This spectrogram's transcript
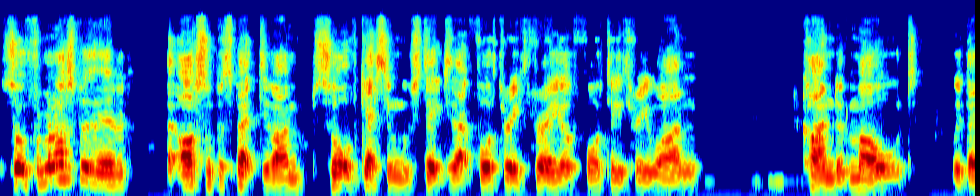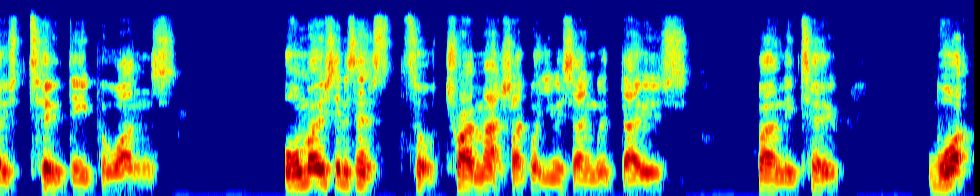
So from an Arsenal perspective, I'm sort of guessing we'll stick to that 4-3-3 or 4-2-3-1 kind of mould with those two deeper ones almost in a sense sort of try and match like what you were saying with those Burnley two. What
